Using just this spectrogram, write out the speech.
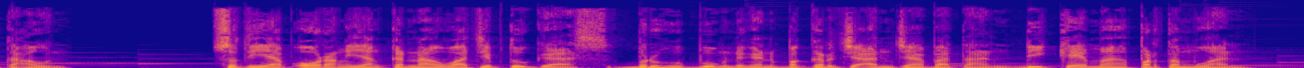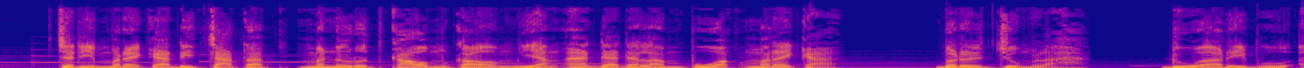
tahun. Setiap orang yang kena wajib tugas berhubung dengan pekerjaan jabatan di kemah pertemuan. Jadi mereka dicatat menurut kaum-kaum yang ada dalam puak mereka, berjumlah 2.630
